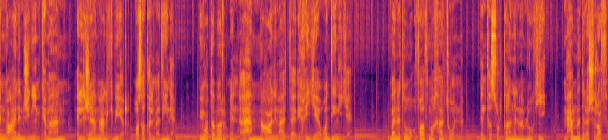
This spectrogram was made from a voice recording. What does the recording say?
من معالم جنين كمان الجامع الكبير وسط المدينة. يعتبر من أهم معالمها التاريخية والدينية. بنته فاطمة خاتون بنت السلطان المملوكي محمد الأشرف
